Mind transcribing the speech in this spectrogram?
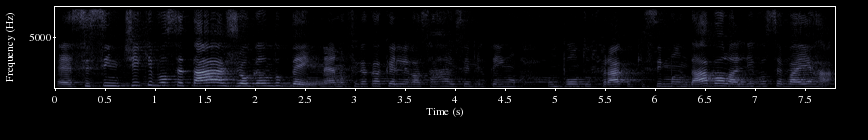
é, se sentir que você está jogando bem, né? Não fica com aquele negócio, ah, eu sempre tenho um ponto fraco que se mandar a bola ali você vai errar.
